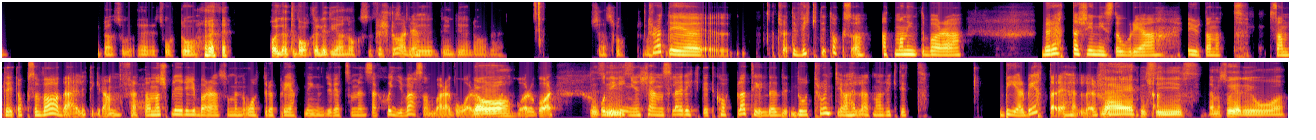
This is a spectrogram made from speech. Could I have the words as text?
ibland så är det svårt att hålla tillbaka lite grann också. Förstår det. det. Det är en del av eh, känslor. Jag tror, att det är, jag tror att det är viktigt också, att man inte bara berättar sin historia utan att samtidigt också vara där lite grann. För att annars blir det ju bara som en återupprepning, du vet som en så skiva som bara går och ja, går och går. Går. och det är ingen känsla riktigt kopplad till det. Då tror inte jag heller att man riktigt bearbetar det heller. Nej, precis. Nej, men så är det ju.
